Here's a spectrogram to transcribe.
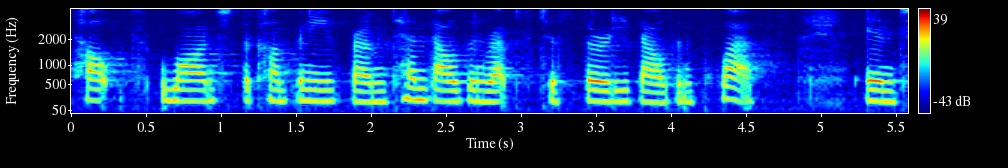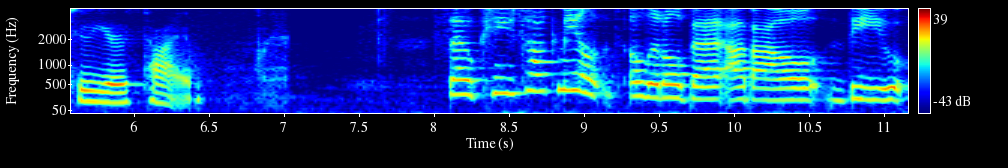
helped launch the company from 10,000 reps to 30,000 plus in two years' time. So, can you talk to me a, a, little bit about the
